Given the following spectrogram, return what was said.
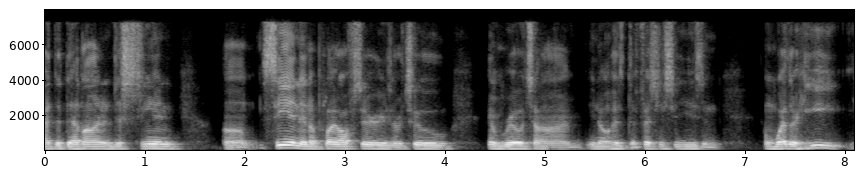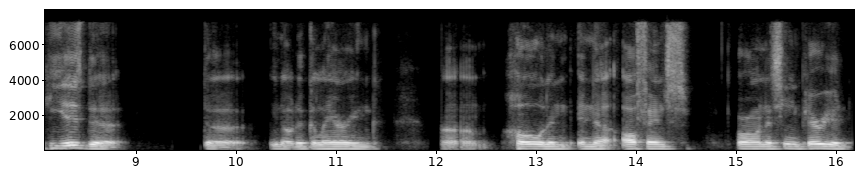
at the deadline and just seeing um, seeing in a playoff series or two in real time, you know, his deficiencies and and whether he he is the the you know the glaring um, hole in in the offense or on the team period.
